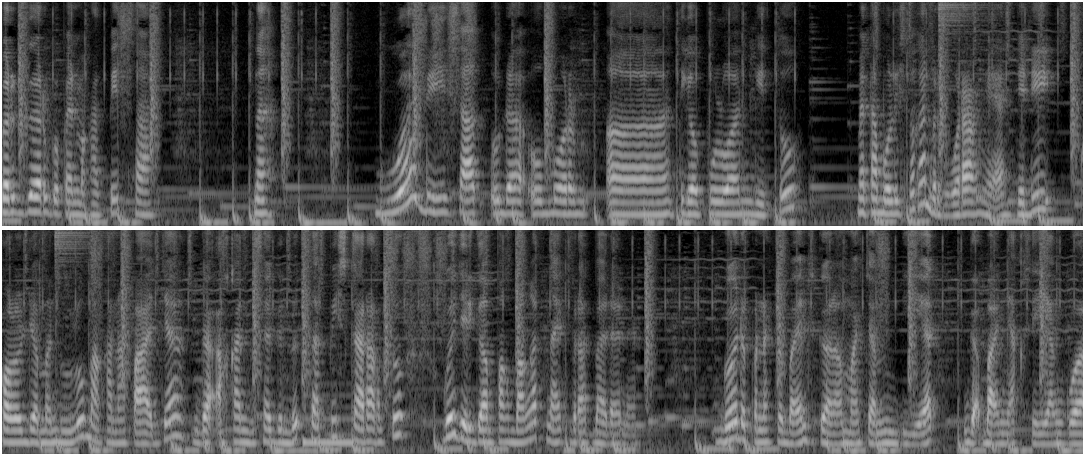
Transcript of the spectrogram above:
burger gue pengen makan pizza. Nah gue di saat udah umur uh, 30-an gitu metabolisme kan berkurang ya. Jadi kalau zaman dulu makan apa aja nggak akan bisa gendut tapi sekarang tuh gue jadi gampang banget naik berat badannya. Gue udah pernah cobain segala macam diet nggak banyak sih. Yang gue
